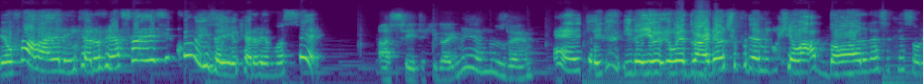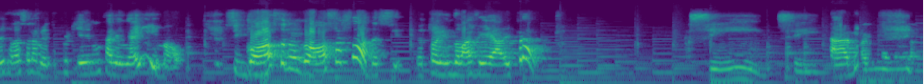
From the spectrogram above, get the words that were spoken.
eu falo, ah, eu nem quero ver essa, essa coisa aí, eu quero ver você aceita que dói menos, né? É, e daí o Eduardo é o tipo de amigo que eu adoro nessa questão de relacionamento, porque ele não tá nem aí, mal. Se gosta ou não gosta, foda-se. Eu tô indo lá ver ela e pronto. Sim, sim. Sabe? Agora,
